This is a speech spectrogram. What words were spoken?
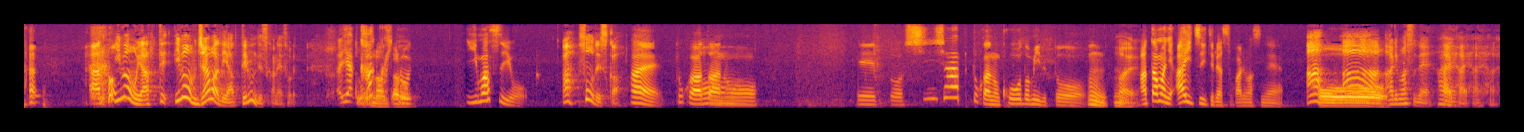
あの、今もやって今も Java でやってるんですかねそれいや、書く人いますよ。あそうですかはい。とか、あとあの、えっ、と、C シャープとかのコード見ると、うん、うんはい頭に I ついてるやつとかありますね。ああありますね、ははいい、はいはいはい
